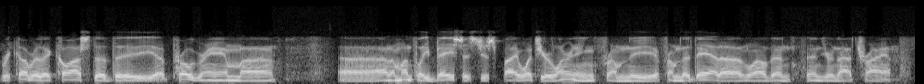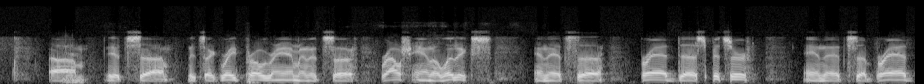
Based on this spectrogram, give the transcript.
recover the cost of the uh, program uh, uh, on a monthly basis just by what you're learning from the from the data, well, then then you're not trying. Um, yeah. It's uh, it's a great program, and it's uh, Rouse Analytics, and it's uh, Brad uh, Spitzer, and it's uh, Brad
